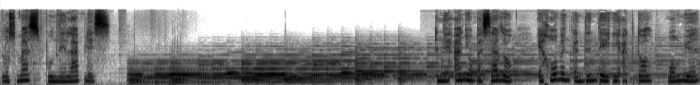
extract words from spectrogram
los más vulnerables. En el año pasado, el joven cantante y actor Wang Yuan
